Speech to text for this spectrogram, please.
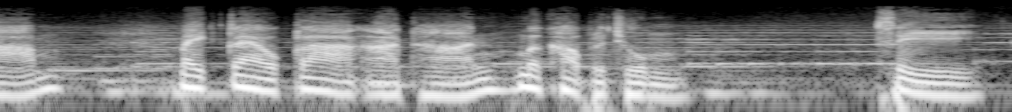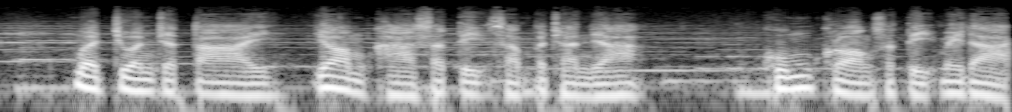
3. ไม่แกล้วกล้าอาถรรพ์เมื่อเข้าประชุม 4. เมื่อจวนจะตายย่อมขาดสติสัมปชัญญะ คุ้มครองสติไม่ได้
